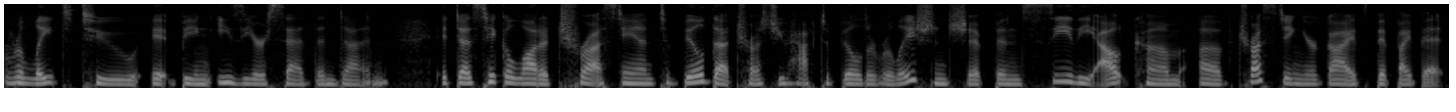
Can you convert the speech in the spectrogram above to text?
relate to it being easier said than done. It does take a lot of trust. And to build that trust, you have to build a relationship and see the outcome of trusting your guides bit by bit.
